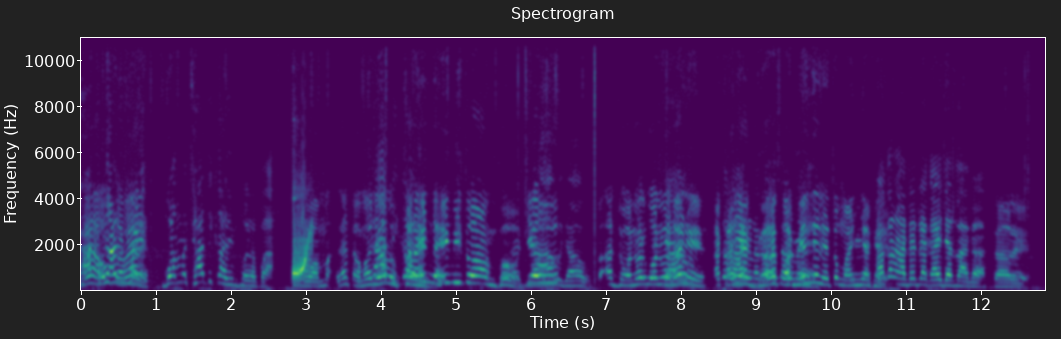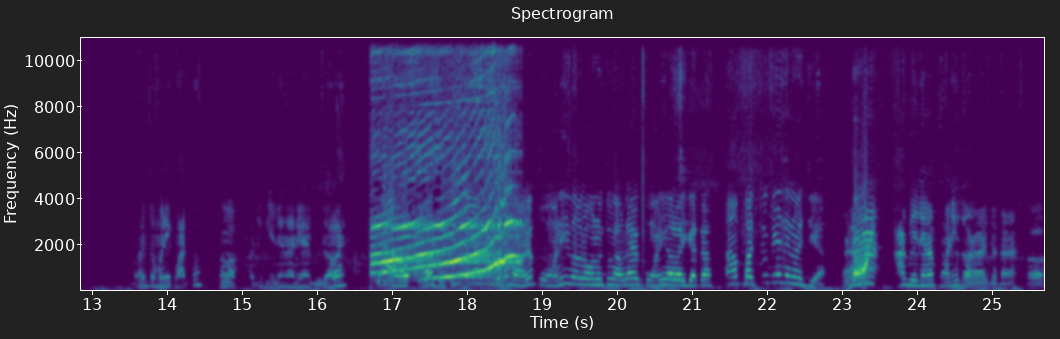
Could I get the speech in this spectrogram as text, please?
છાતી કાઢી ફરે. ગામમાં છાતી કાઢીને ફરે પા. ગામમાં- એટલે તમારે જેવા. નહીં બીતો આમ તો. કેવું? આ જાનવર બોનવર હોય ને, આ ખાલી ઘરે પગ મેલ દે ને તો મારી લાગે. તારે. હવે તમારી એક વાત કહું? હા. હજુ બે જણા રહ્યા બીવડાવે આ- આ જતી- મારે પોણી વાળવાનું હતું આવડા પોણી વાળવા ગયા હતા. આ ફચ્ચું બે જણા જ્યાં આ બે જણા પોણી દોડવા જતા હતા. હા.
